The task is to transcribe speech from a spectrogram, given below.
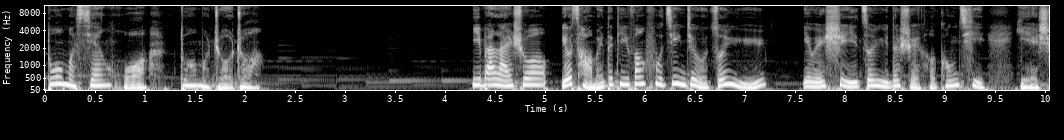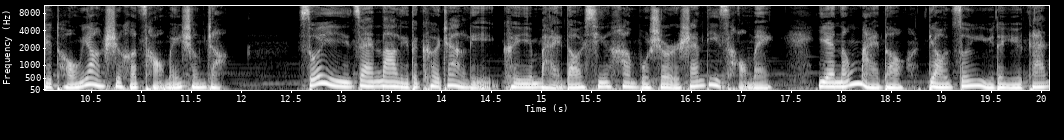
多么鲜活，多么茁壮。一般来说，有草莓的地方附近就有鳟鱼，因为适宜鳟鱼的水和空气也是同样适合草莓生长，所以在那里的客栈里可以买到新罕布什尔山地草莓，也能买到钓鳟鱼的鱼竿。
